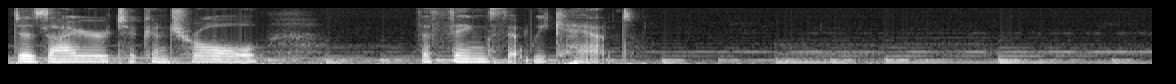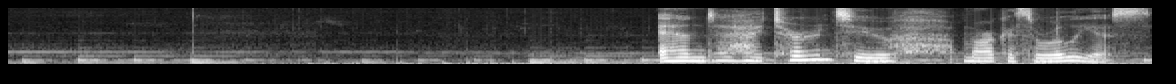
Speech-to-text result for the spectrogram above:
desire to control the things that we can't. And I turn to Marcus Aurelius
